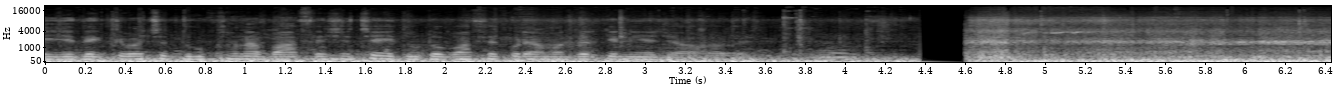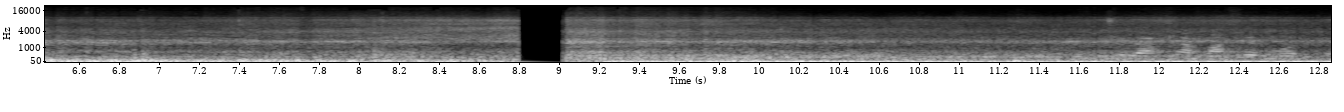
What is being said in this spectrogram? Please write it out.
এই যে দেখতে পাচ্ছ, দুখানা বাস এসেছে। এই দুটো বাসে করে আমাদেরকে নিয়ে যাওয়া হবে। বাসের মধ্যে।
